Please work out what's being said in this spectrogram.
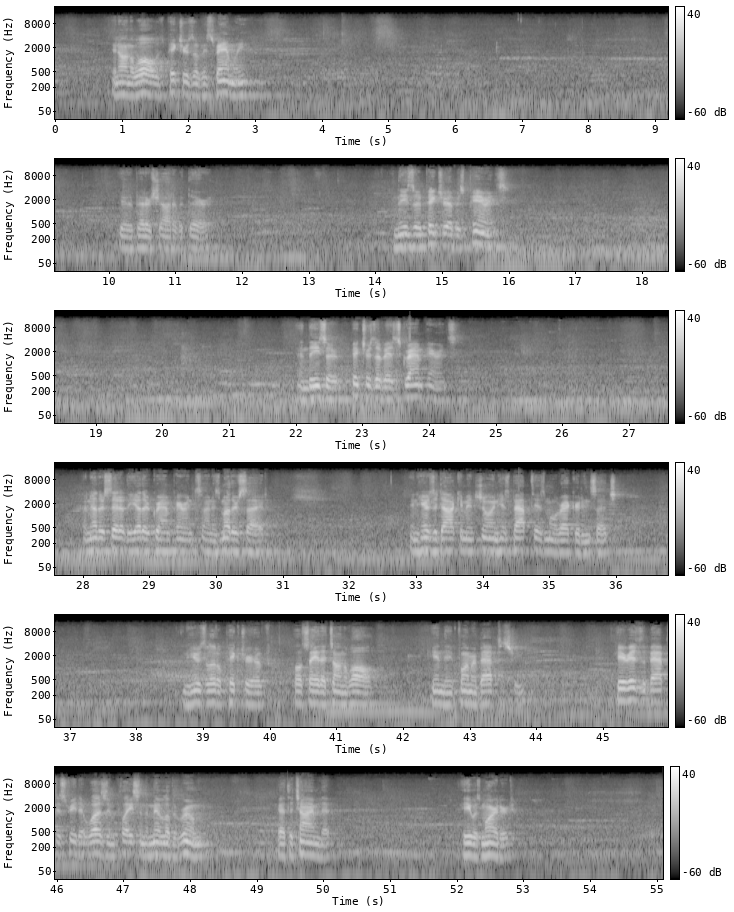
and on the wall is pictures of his family. Get a better shot of it there. And these are a picture of his parents. And these are pictures of his grandparents. Another set of the other grandparents on his mother's side. And here's a document showing his baptismal record and such. And here's a little picture of Jose that's on the wall in the former baptistry. Here is the baptistry that was in place in the middle of the room at the time that he was martyred.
